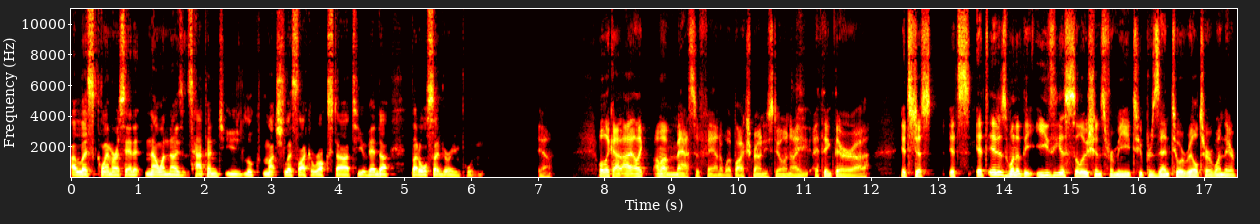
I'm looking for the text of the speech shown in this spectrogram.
a less glamorous edit. No one knows it's happened. You look much less like a rock star to your vendor, but also very important. Yeah. Well, like I, I, like I'm a massive fan of what Box Brownie's doing. I I think they're uh, it's just it's it, it is one of the easiest solutions for me to present to a realtor when they're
